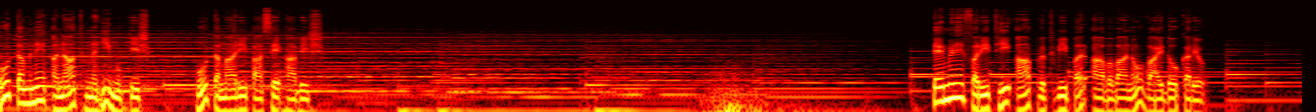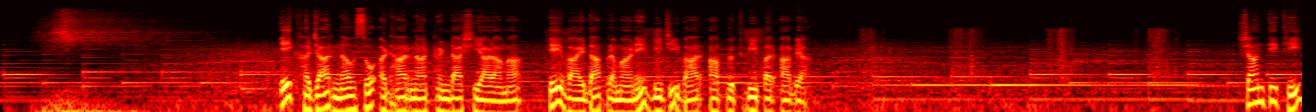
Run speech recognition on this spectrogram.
હું તમને અનાથ નહીં મૂકીશ. હું તમારી પાસે આવીશ. તેમણે ફરીથી આ પૃથ્વી પર આવવાનો વાયદો કર્યો. એક હજાર નવસો અઢારના ઠંડા શિયાળામાં તે વાયદા પ્રમાણે બીજી વાર આ પૃથ્વી પર આવ્યા. શાંતિથી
